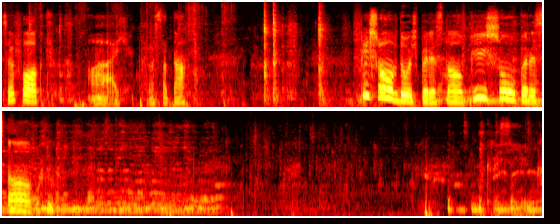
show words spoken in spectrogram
Це факт. Ай, красота. Пішов дощ, перестав, пішов, перестав. Красивенько.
